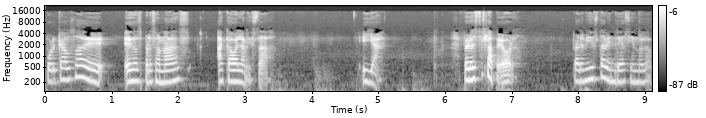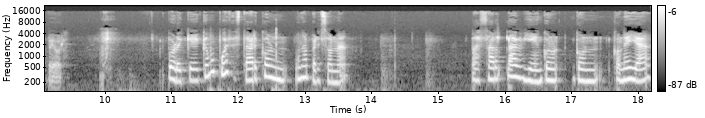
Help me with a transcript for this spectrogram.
Por causa de esas personas acaba la amistad. Y ya. Pero esta es la peor. Para mí esta vendría siendo la peor. Porque ¿cómo puedes estar con una persona, pasarla bien con, con, con ella,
